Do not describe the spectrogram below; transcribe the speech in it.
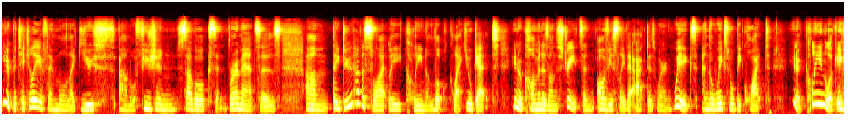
you know, particularly if they're more like youth um, or fusion sageuks and romances, um, they do have a slightly cleaner look. Like you'll get, you know, commoners on the streets, and obviously they're actors wearing wigs, and the wigs will be quite, you know, clean looking,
